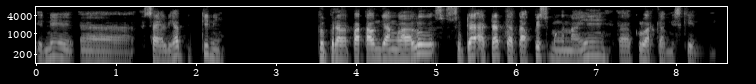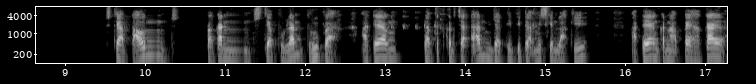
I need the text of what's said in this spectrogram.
ini eh, saya lihat begini, beberapa tahun yang lalu sudah ada database mengenai eh, keluarga miskin. Setiap tahun, bahkan setiap bulan berubah. Ada yang dapat kerjaan menjadi tidak miskin lagi, ada yang kena PHK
